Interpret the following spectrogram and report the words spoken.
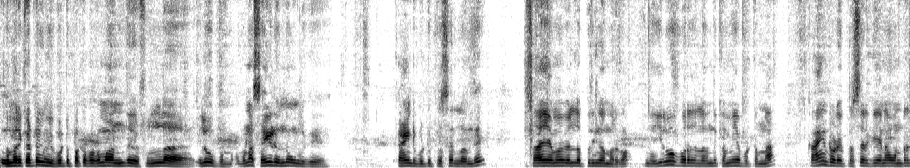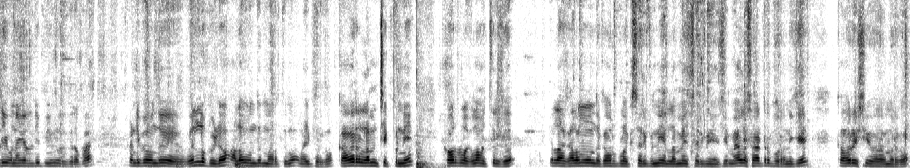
இந்த மாதிரி கட்டு கம்பி போட்டு பக்க பக்கமாக வந்து ஃபுல்லாக இழுவு பண்ணணும். அப்படின்னா சைடு வந்து உங்களுக்கு காயின்ட்டு போட்டு ப்ரெஷரில் வந்து சாயாமல் வெளில புதுங்காமல் இருக்கும். இந்த இழுவு போடுறதுல வந்து கம்மியாக போட்டோம்னா காயின்ட்டோட ப்ரெஷருக்கு ஏன்னா ஒன்றரை ஒன்றரை அடி பீம் இருக்கிறப்ப கண்டிப்பாக வந்து வெளில போயிடும். அளவு வந்து மரத்துக்கும் வாய்ப்பு இருக்கும். கவர் எல்லாமே செக் பண்ணி கவர் பிளாக்லாம் வச்சுருக்கு. எல்லா காலமும் இந்த கவர் பிளாக் சரி பண்ணி எல்லாமே சரி பண்ணியாச்சு. மேலே சாட்டர் போகிற அன்றைக்கி கவர் இஷ்யூ வராமல் இருக்கும்.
